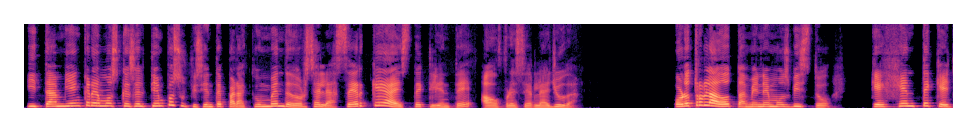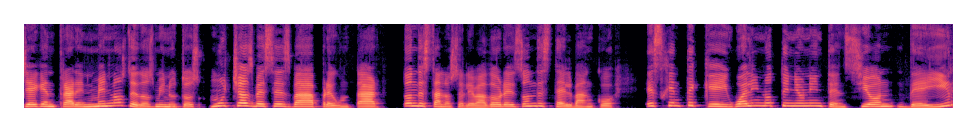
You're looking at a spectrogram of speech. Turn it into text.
y también creemos que es el tiempo suficiente para que un vendedor se le acerque a este cliente a ofrecerle ayuda. Por otro lado, también hemos visto que gente que llegue a entrar en menos de dos minutos muchas veces va a preguntar dónde están los elevadores, dónde está el banco. Es gente que igual y no tenía una intención de ir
